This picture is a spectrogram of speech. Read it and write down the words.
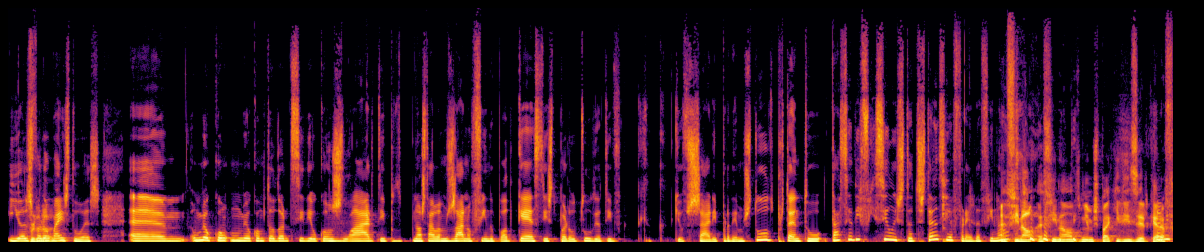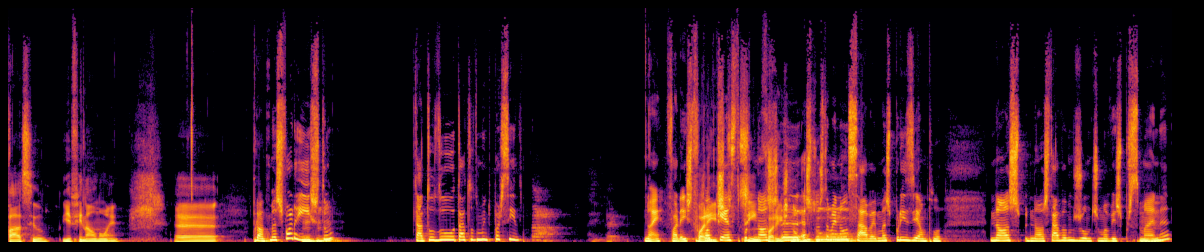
E hoje foram Verdade. mais duas. Ahm, o, meu, o meu computador decidiu congelar, tipo, nós estávamos já no fim do podcast, isto parou tudo, eu tive que, que- o fechar e perdemos tudo. Portanto, está a ser difícil isto da distância, Fred, afinal. Afinal, afinal, vinhamos para aqui dizer que era fácil e afinal não é. Eh, Pronto, mas fora isto, Uhum. está tudo, está tudo muito parecido. Não é? Fora isto Fora do podcast, isto, porque sim, nós, as pessoas também não sabem, mas por exemplo, nós, nós estávamos juntos uma vez por semana, Uhum.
